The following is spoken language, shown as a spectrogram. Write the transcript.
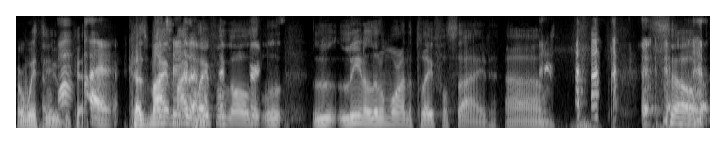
or with you Why? because because my my them. playful goals l- lean a little more on the playful side. Um, so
